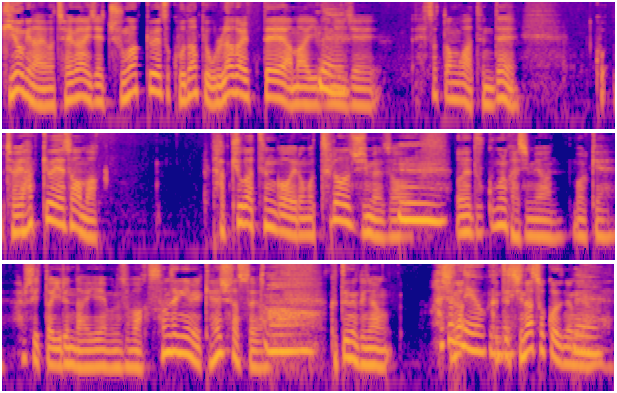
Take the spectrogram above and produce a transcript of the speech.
기억이 나요. 제가 이제 중학교에서 고등학교 올라갈 때 아마 이분이 네. 이제 했었던 것 같은데 고- 저희 학교에서 막 다큐 같은 거 이런 거 틀어주시면서 음. 너네도 꿈을 가지면 뭐 이렇게 할 수 있다 이런 나이에 그러면서 막 선생님이 이렇게 해주셨어요. 아, 그때는 그냥 하셨네요, 지나- 근데. 그때 지나쳤거든요. 그냥 네.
